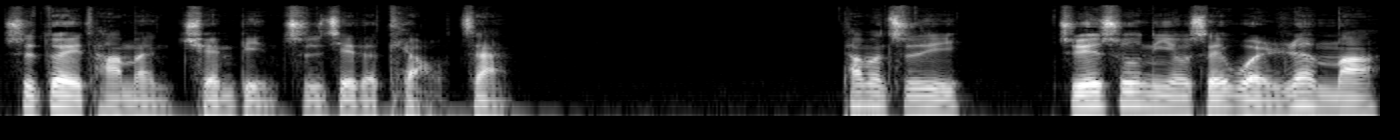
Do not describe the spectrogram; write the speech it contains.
是对他们权柄直接的挑战。他们质疑主耶稣：“你有谁委任吗？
